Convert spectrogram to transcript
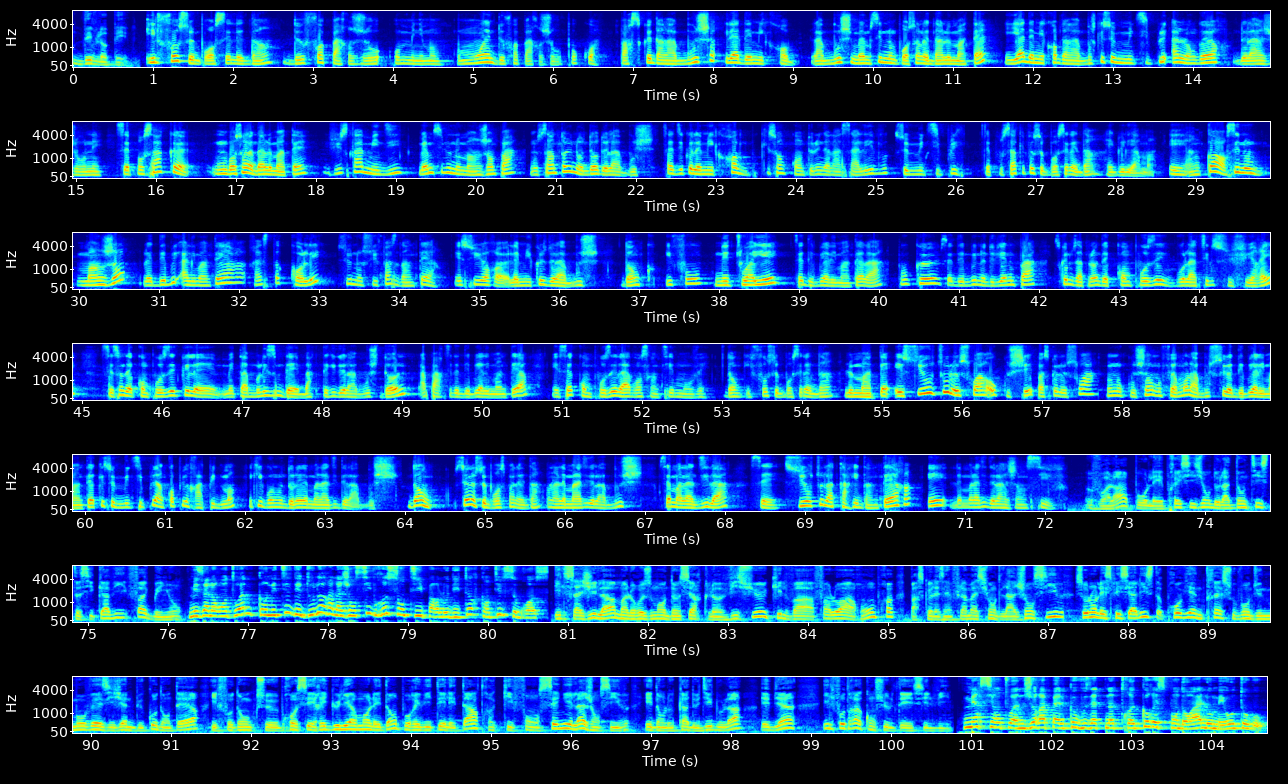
développé. Il faut se brosser les dents deux fois par jour au minimum, au moins deux fois par jour. Pourquoi? Parce que dans la bouche, il y a des microbes. La bouche, même si nous brossons les dents le matin, il y a des microbes dans la bouche qui se multiplient à longueur de la journée. C'est pour ça que nous brossons les dents le matin jusqu'à midi, même si nous ne mangeons pas, nous sentons une odeur de la bouche. Ça veut dire que les microbes qui sont contenus dans la salive se multiplient. C'est pour ça qu'il faut se brosser les dents régulièrement. Et encore, si nous mangeons, les débris alimentaires restent collés sur nos surfaces dentaires et sur euh, les muqueuses de la bouche. Donc, il faut nettoyer ces débris alimentaires-là pour que ces débris ne deviennent pas ce que nous appelons des composés volatiles sulfurés. Ce sont des composés que les métabolismes des bactéries de la bouche donnent à partir des débris alimentaires et ces composés-là vont sentir mauvais. Donc, il faut se brosser les dents le matin et surtout le soir au coucher parce que le soir, nous nous couchons, nous fermons la bouche sur les débris alimentaires qui se multiplient encore plus rapidement et qui vont nous donner les maladies de la bouche. Donc, si on ne se brosse pas les dents, on a les maladies de la bouche. Ces maladies-là, c'est surtout la carie dentaire et les maladies de la gencive. Voilà pour les précisions de la dentiste Sikavi Fagbeignon. Mais alors Antoine, qu'en est-il des douleurs à la gencive ressenties par l'auditeur quand il se brosse? Il s'agit là malheureusement d'un cercle vicieux qu'il va falloir rompre parce que les inflammations de la gencive, selon les spécialistes, proviennent très souvent d'une mauvaise hygiène bucco-dentaire. Il faut donc se brosser régulièrement les dents pour éviter les tartres qui font saigner la gencive. Et dans le cas de Didoula, eh bien, il faudra consulter Sylvie. Merci Antoine, je rappelle que vous êtes notre correspondant à Lomé au Togo.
